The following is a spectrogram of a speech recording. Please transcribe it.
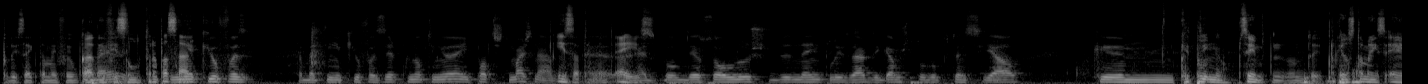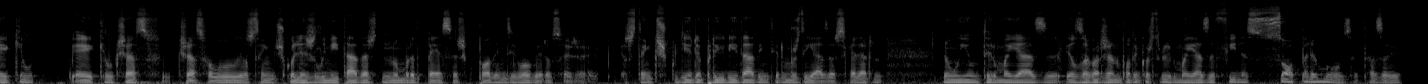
Por isso é que também foi um bocado Também difícil de ultrapassar. Tinha que o fazer. Também tinha que o fazer porque não tinha hipótese de mais nada. Exatamente, A- é a isso. Red Bull deu-se ao luxo de nem utilizar, digamos, todo o potencial que, hum, que tinham. Sim, porque eles também é aquilo, é aquilo que, já se, que já se falou, eles têm escolhas limitadas de número de peças que podem desenvolver, ou seja, eles têm que escolher a prioridade em termos de asas. Se calhar não iam ter uma asa, eles agora já não podem construir uma asa fina só para Monza, estás a ver?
